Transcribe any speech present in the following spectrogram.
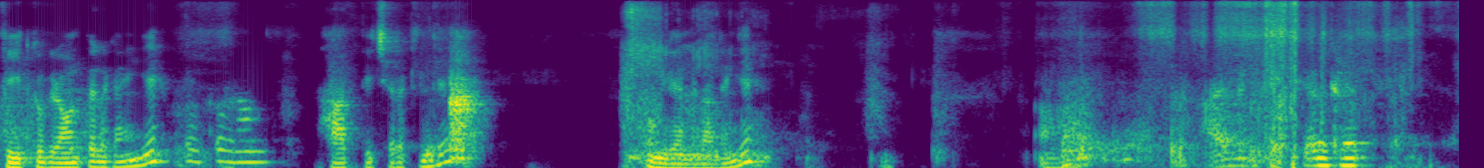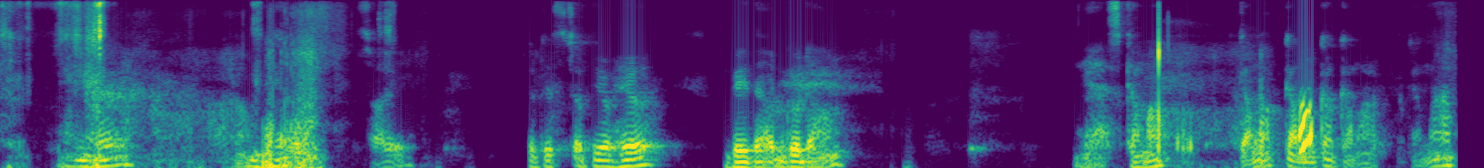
फीट को ग्राउंड पे लगाएँगे। ग्राउंड हाथ पीछे रखेंगे। उंगलियाँ मिला लेंगे। और from here. Sorry to disturb your hair. Breathe out, go down. Yes, come up, come up, come up, come, come up, come up.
